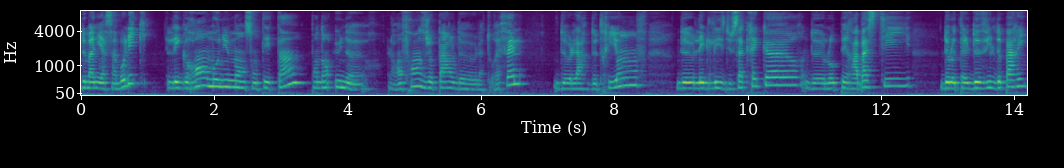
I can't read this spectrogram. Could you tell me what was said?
De manière symbolique, les grands monuments sont éteints pendant une heure. Alors en France, je parle de la Tour Eiffel, de l'Arc de Triomphe, de l'église du Sacré-Cœur, de l'Opéra Bastille, de l'Hôtel de Ville de Paris.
